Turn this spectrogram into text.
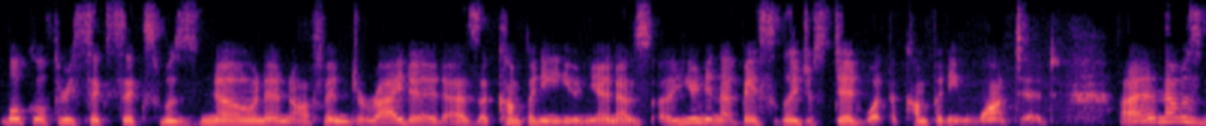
Local 366 was known and often derided as a company union, as a union that basically just did what the company wanted. Uh, and that was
